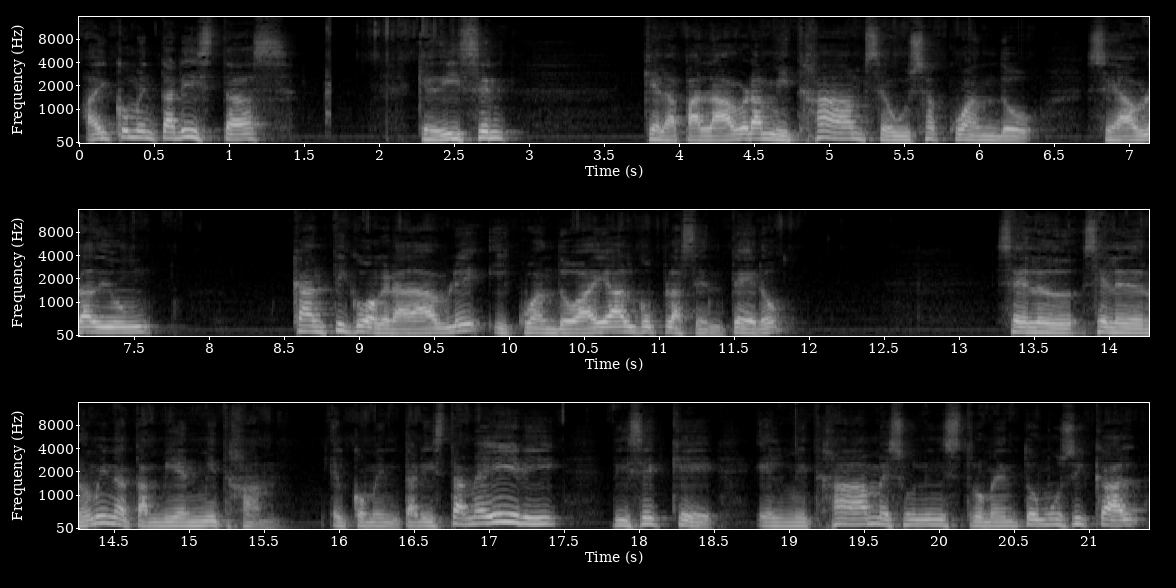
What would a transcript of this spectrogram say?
Hay comentaristas que dicen que la palabra mitham se usa cuando se habla de un cántico agradable y cuando hay algo placentero, se le, se le denomina también mitham. El comentarista Meiri dice que el mitham es un instrumento musical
